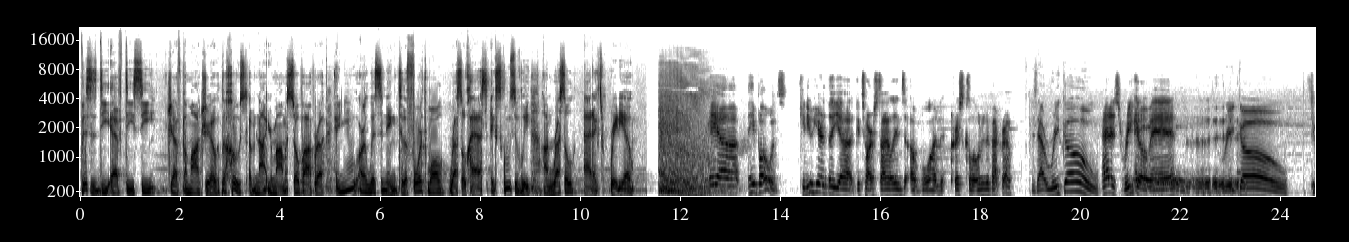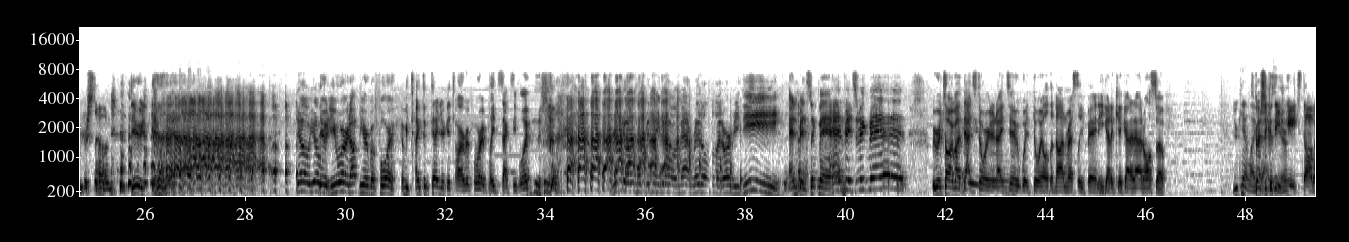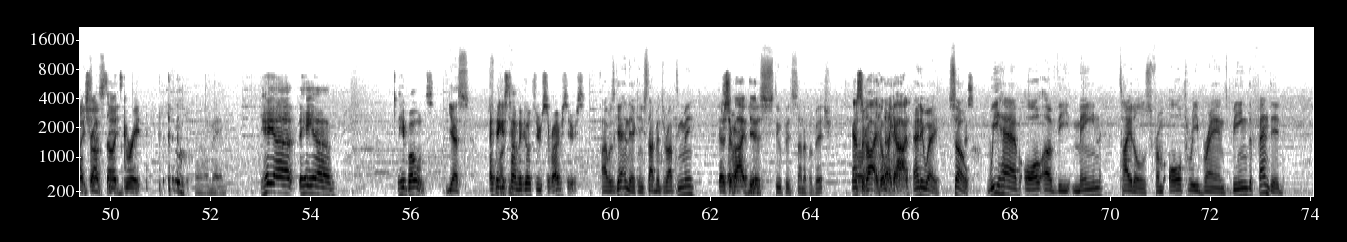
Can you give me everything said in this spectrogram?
This is DFDC, Jeff Pamatrio, the host of Not Your Mama Soap Opera, and you are listening to the Fourth Wall WrestleCast exclusively on Wrestle Addict Radio. Hey, uh, hey, Bones. Can you hear the uh, guitar stylings of one Chris Cologne in the background? Is that Rico? That is Rico, man. Rico. Super stoned. Dude. yo, yo, Dude, you weren't up here before. I mean, I took down your guitar before and played Sexy Boy. Rico has been hanging out with Matt Riddle at RVD and Vince McMahon. and Vince McMahon. we were talking about that story tonight, too, with Doyle, the non wrestling fan. He got a kick out of that also. You can't like Especially because he here. hates Donald I Trump, so did. it's great. Oh man. Hey, uh, hey, um, hey, Bones. Yes. I think it's time to go through Survivor Series. I was getting there. Can you stop interrupting me? Gotta survive, You dude. stupid son of a bitch. Gotta survive. Oh my god. Anyway, so we have all of the main titles from all three brands being defended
